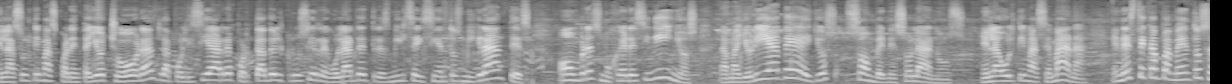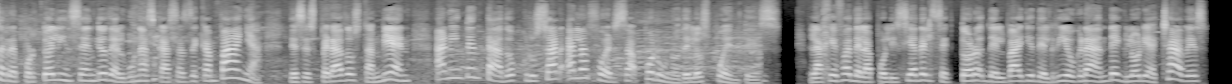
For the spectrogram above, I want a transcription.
En las últimas 48 horas, la policía ha reportado el cruce irregular de 3.600 migrantes, hombres, mujeres y niños. La mayoría de ellos son venezolanos. En la última semana, en este campamento se reportó el incendio de algunas casas de campaña. Desesperados también, han intentado cruzar a la fuerza por uno de los puentes. La jefa de la policía del sector del Valle del Río Grande, Gloria Chávez,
